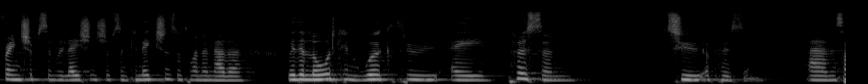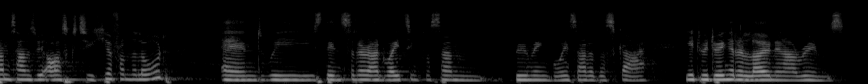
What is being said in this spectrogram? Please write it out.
friendships and relationships and connections with one another where the Lord can work through a person to a person. Um, sometimes we ask to hear from the Lord, and we then sit around waiting for some booming voice out of the sky, yet we're doing it alone in our rooms.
